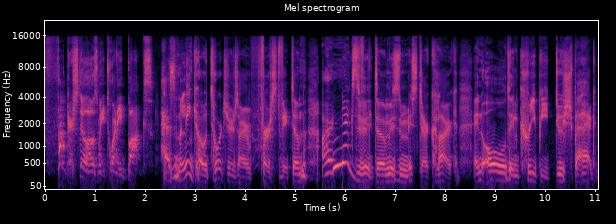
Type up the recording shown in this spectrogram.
fucker still owes me 20 bucks. As Milenko tortures our first victim, our next victim is Mr. Clark, an old and creepy douchebag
